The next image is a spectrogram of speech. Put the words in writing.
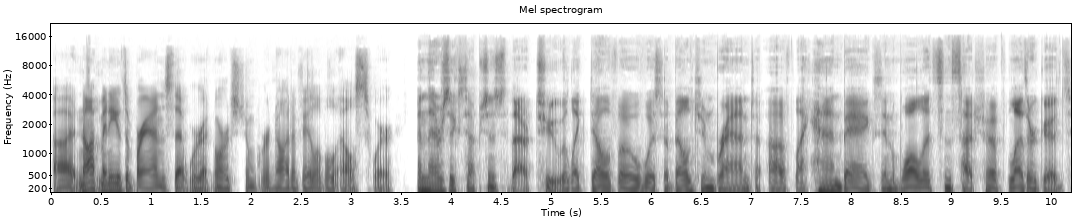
uh, not many of the brands that were at Nordstrom were not available elsewhere. And there's exceptions to that too. Like Delvaux was a Belgian brand of like handbags and wallets and such of leather goods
